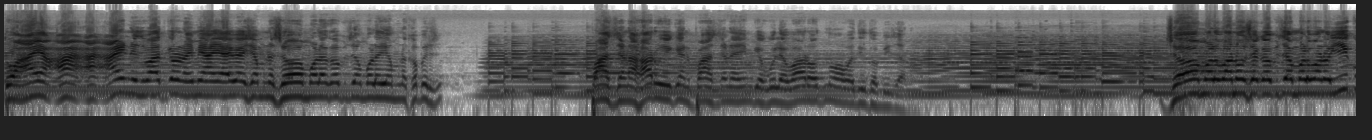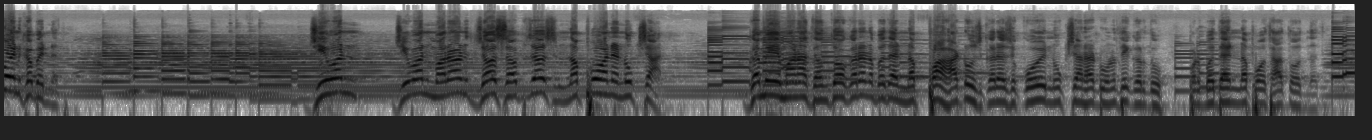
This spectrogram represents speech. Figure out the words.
તો આઈને જ વાત કરો ને, અમે અહીંયા આવ્યા છીએ અમને સ મળે કબજ મળે અમને ખબર છે. પાંચ જણા સારું એ કે પાંચ જણા એમ કે, બોલે, વારો જ ન આવવા દીધો બીજાનો. જ મળવાનો છે કબજા મળવાનો એ કોઈને ખબર નથી. જીવન જીવન, મરણ, જસ અબજસ નફો અને નુકસાન. ગમે એ માણસ ધંધો કરે ને બધા નફા હાટું જ કરે છે. કોઈ નુકસાન હાટું નથી કરતું, પણ બધાને નફો થતો જ નથી.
